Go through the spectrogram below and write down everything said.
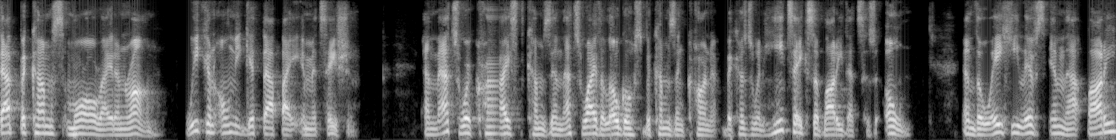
that becomes moral right and wrong. We can only get that by imitation. And that's where Christ comes in. That's why the Logos becomes incarnate, because when he takes a body that's his own and the way he lives in that body,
